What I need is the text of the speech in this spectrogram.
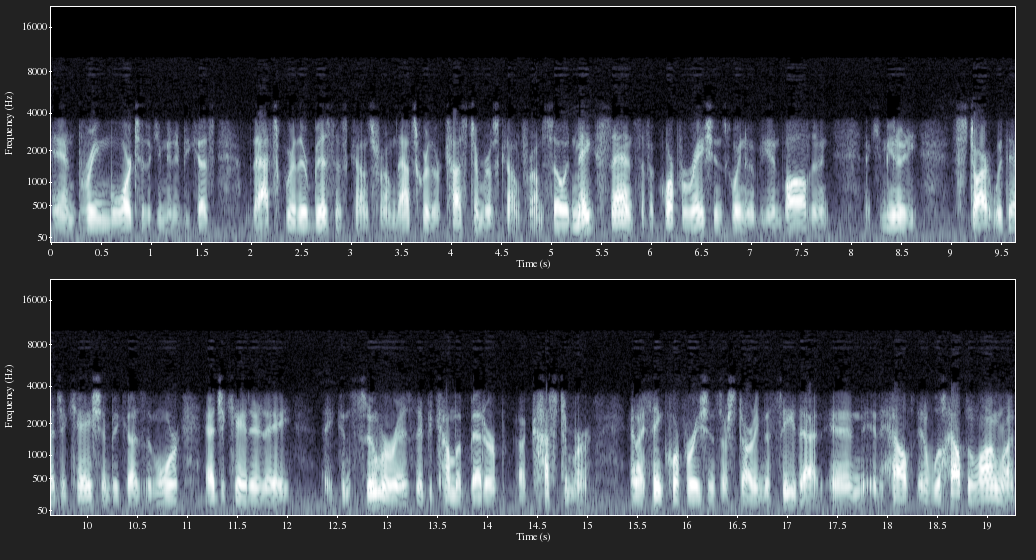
and bring more to the community because that's where their business comes from. That's where their customers come from. So it makes sense if a corporation is going to be involved in a, a community, start with education because the more educated a a consumer is, they become a better a customer. And I think corporations are starting to see that, and it helps. It will help in the long run.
